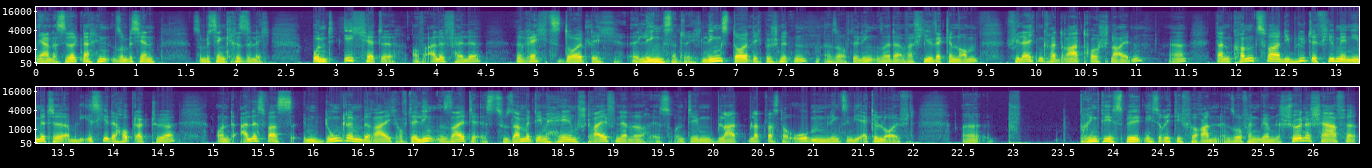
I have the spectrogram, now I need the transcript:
ja, das wirkt nach hinten so ein bisschen, so ein bisschen krisselig. Und ich hätte auf alle Fälle rechts deutlich, äh, links natürlich, links deutlich beschnitten, also auf der linken Seite einfach viel weggenommen, vielleicht ein Quadrat draus schneiden. Ja, dann kommt zwar die Blüte viel mehr in die Mitte, aber die ist hier der Hauptakteur und alles, was im dunklen Bereich auf der linken Seite ist, zusammen mit dem hellen Streifen, der da noch ist und dem Blatt, Blatt was da oben links in die Ecke läuft, äh, bringt das Bild nicht so richtig voran. Insofern, wir haben eine schöne Schärfe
